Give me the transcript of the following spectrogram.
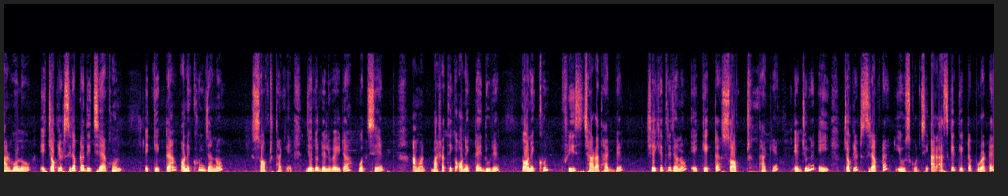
আর হলো, এই চকলেট সিরাপটা দিচ্ছি এখন, এই কেকটা অনেকক্ষণ যেন সফট থাকে। যেহেতু ডেলিভারিটা হচ্ছে আমার বাসা থেকে অনেকটাই দূরে, তো অনেকক্ষণ ফ্রিজ ছাড়া থাকবে। সেই ক্ষেত্রে যেন এই কেকটা সফট থাকে। এর জন্য এই চকলেট সিরাপটা ইউজ করছি। আর আজকের কেকটা পুরাটাই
